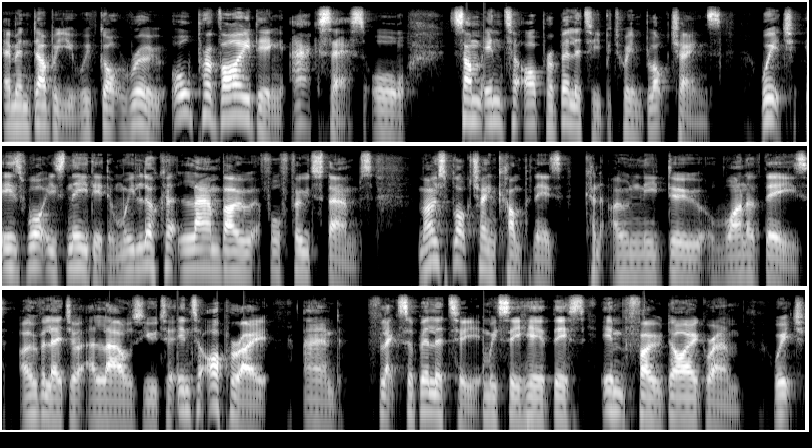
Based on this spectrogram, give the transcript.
mnw we've got rue all providing access or some interoperability between blockchains which is what is needed. And we look at Lambo for food stamps. Most blockchain companies can only do one of these. Overledger allows you to interoperate and flexibility. And we see here this info diagram, which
